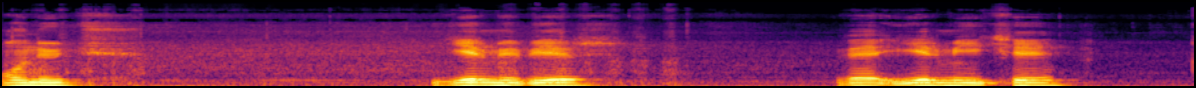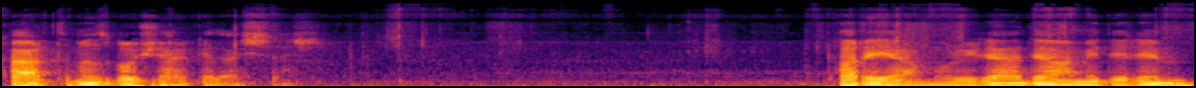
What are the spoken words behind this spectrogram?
13 21 ve 22 kartımız boş arkadaşlar. Para yağmuruyla devam edelim.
